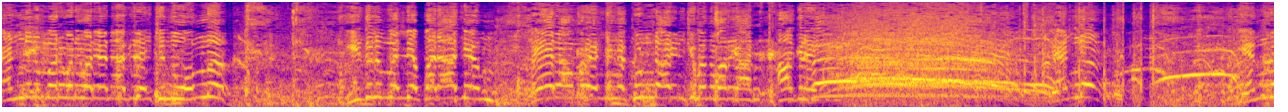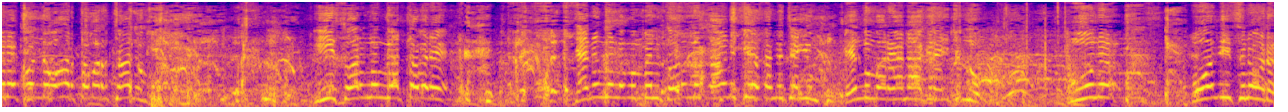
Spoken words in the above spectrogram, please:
രണ്ടിനും മറുപടി പറയാൻ ആഗ്രഹിക്കുന്നു. ഒന്ന് ഇതിലും വലിയ പരാജയം പേരാമ്പ്രയിൽ നിങ്ങൾക്ക് ഉണ്ടായിരിക്കുമെന്ന് പറയാൻ ആഗ്രഹിക്കുന്നു. മറച്ചാലും ഈ സ്വർണം കേട്ടവരെ ജനങ്ങളുടെ മുമ്പിൽ തുറന്നു കാണിക്കുക തന്നെ ചെയ്യും എന്നും പറയാൻ ആഗ്രഹിക്കുന്നു. മൂന്ന് പോലീസിനോട്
